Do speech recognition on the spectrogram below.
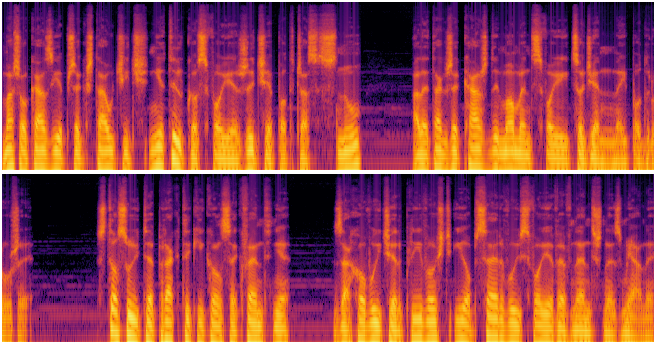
masz okazję przekształcić nie tylko swoje życie podczas snu, ale także każdy moment swojej codziennej podróży. Stosuj te praktyki konsekwentnie, zachowuj cierpliwość i obserwuj swoje wewnętrzne zmiany,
